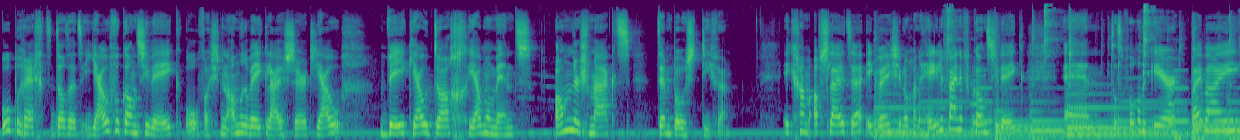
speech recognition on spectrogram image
oprecht dat het jouw vakantieweek, of als je een andere week luistert, jouw week, jouw dag, jouw moment anders maakt ten positieve. Ik ga me afsluiten. Ik wens je nog een hele fijne vakantieweek. En tot de volgende keer. Bye bye.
